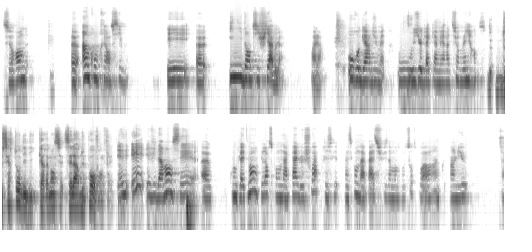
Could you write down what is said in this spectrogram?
se rendre euh, incompréhensible et inidentifiable, voilà, au regard du maître ou aux yeux de la caméra de surveillance. De, de Certeau dit carrément, c'est l'art du pauvre en fait. Et, évidemment, c'est euh, complètement lorsqu'on n'a pas le choix, parce qu'on n'a pas suffisamment de ressources pour avoir un, lieu euh,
